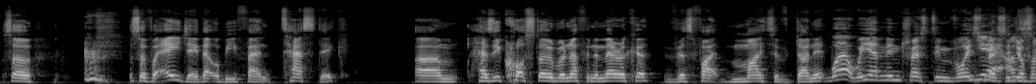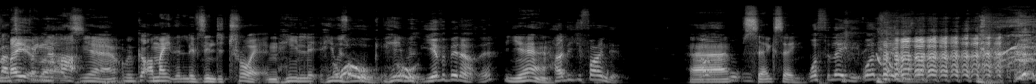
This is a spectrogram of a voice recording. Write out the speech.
So, so for AJ, that would be fantastic. Um, has he crossed over enough in America? This fight might have done it. Well, we had an interesting voice message off a mate of ours. Yeah, we've got a mate that lives in Detroit, and he li- he was Oh, he oh, was you ever been out there? yeah How did you find it? uh, sexy. What's the lady? What lady?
